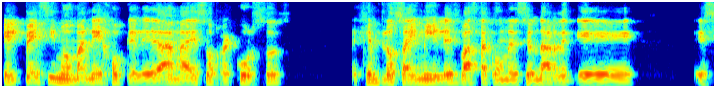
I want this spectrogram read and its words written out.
el pésimo manejo que le dan a esos recursos. Ejemplos hay miles, basta con mencionar de que es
